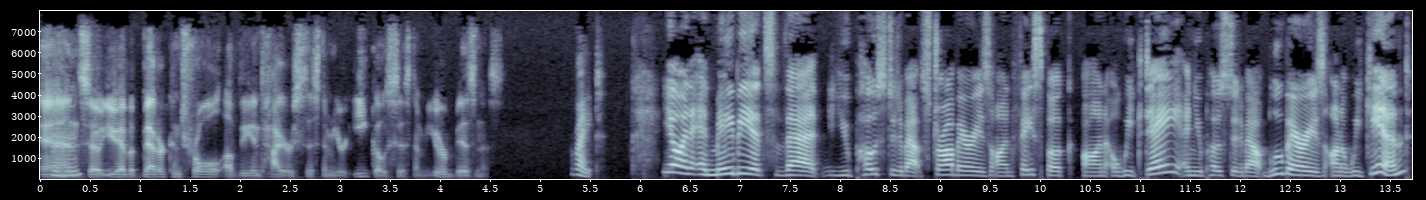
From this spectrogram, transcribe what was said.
And so you have a better control of the entire system, your ecosystem, your business. Right. You know, and, and maybe it's that you posted about strawberries on Facebook on a weekday and you posted about blueberries on a weekend.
